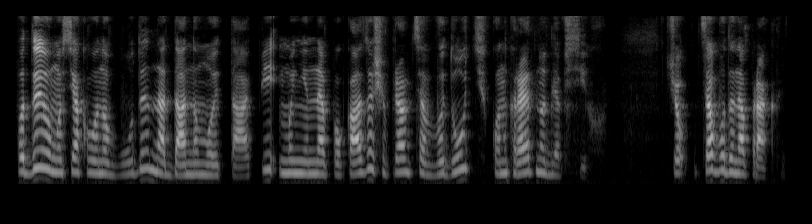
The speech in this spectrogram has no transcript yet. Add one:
Подивимось, як воно буде на даному етапі. Мені не показує, що прям це введуть конкретно для всіх. Що це буде на практиці.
